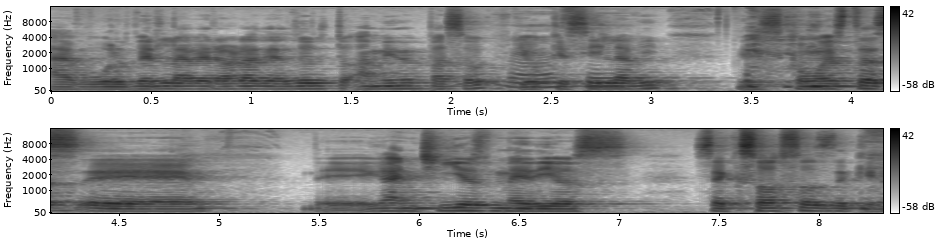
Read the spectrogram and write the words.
a volverla a ver ahora de adulto. A mí me pasó, yo Ah, que sí. sí. la vi, es como estos eh, eh, ganchillos medios sexosos de que,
